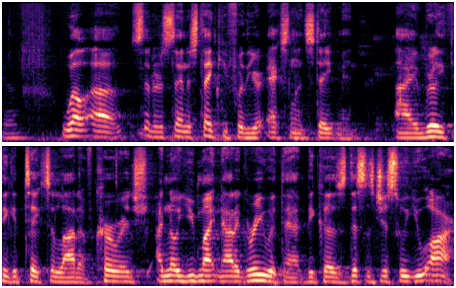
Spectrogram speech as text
to. Well, uh, Senator Sanders, thank you for your excellent statement. I really think it takes a lot of courage. I know you might not agree with that because this is just who you are.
